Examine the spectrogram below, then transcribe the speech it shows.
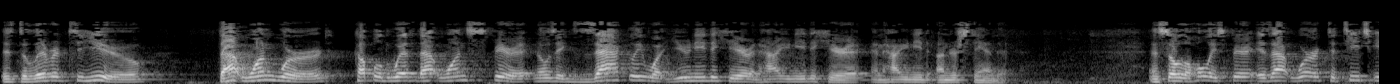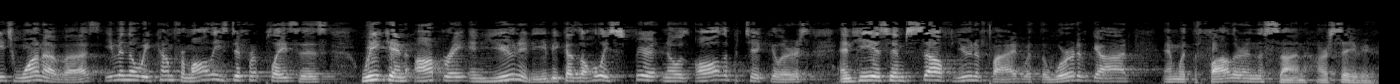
is delivered to you, that one Word coupled with that one spirit knows exactly what you need to hear and how you need to hear it and how you need to understand it. And so the Holy Spirit is at work to teach each one of us, even though we come from all these different places, we can operate in unity because the Holy Spirit knows all the particulars and He is Himself unified with the Word of God and with the Father and the Son, our Savior.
